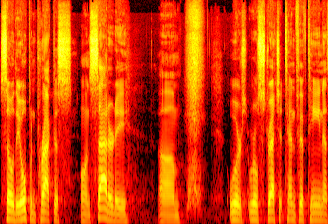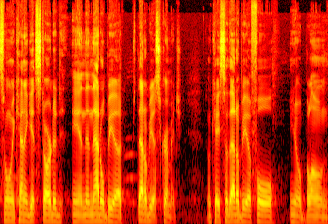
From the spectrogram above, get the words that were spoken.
So the open practice on Saturday, um, we'll, we'll stretch at 10:15. That's when we kind of get started, and then that'll be a that'll be a scrimmage. Okay, so that'll be a full, you know, blown,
